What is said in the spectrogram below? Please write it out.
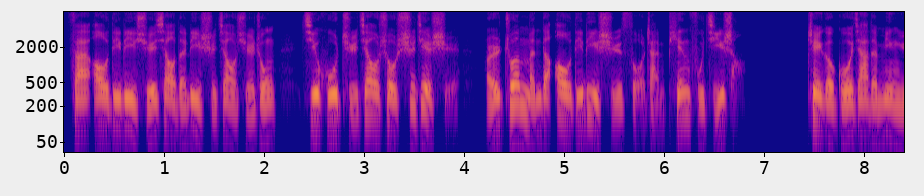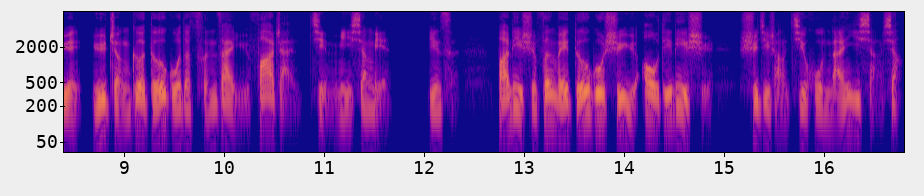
在奥地利学校的历史教学中，几乎只教授世界史，而专门的奥地利史所占篇幅极少。这个国家的命运与整个德国的存在与发展紧密相连，因此把历史分为德国史与奥地利史。实际上几乎难以想象。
